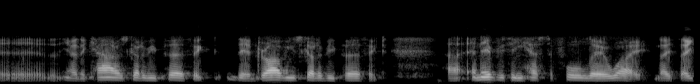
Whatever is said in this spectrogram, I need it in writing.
uh, you know, the car has got to be perfect. Their driving's got to be perfect. Uh, and everything has to fall their way. They, they,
